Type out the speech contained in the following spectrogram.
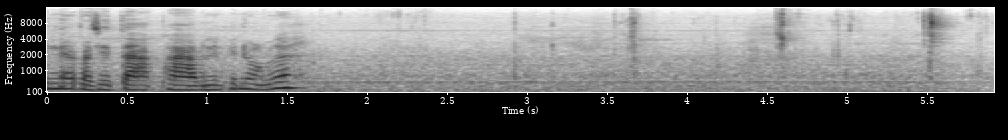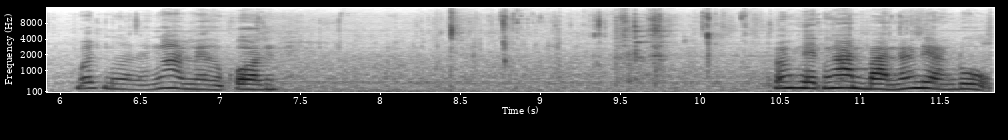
กินแล้วก็สิตากผ้าไปนี่พี่น้องเด้อเบิดมือแล้วงานแม่ทุกคนต้องเฮ็ดงานบ้านทั้งเลี้ยงลูก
